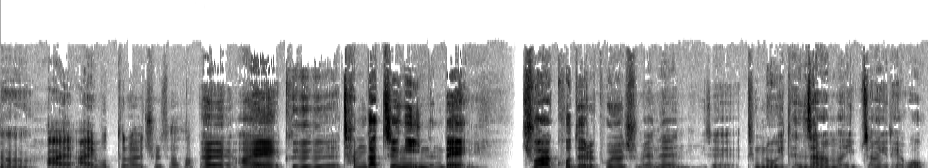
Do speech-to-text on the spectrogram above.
아, 아예 아예 못 들어요 줄 서서? 네, 아예 그 참가증이 있는데 네. QR 코드를 보여주면은 음. 이제 등록이 된 사람만 입장이 되고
